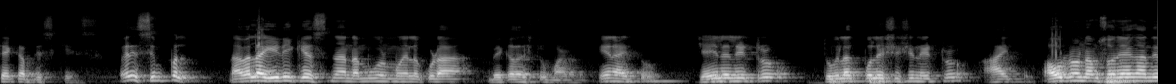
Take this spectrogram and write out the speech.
take up this case very simple ನಾವೆಲ್ಲ ಇ ಡಿ ಕೇಸ್ನ ನಮಗೂ ಮೇಲೆ ಕೂಡ ಬೇಕಾದಷ್ಟು ಮಾಡೋದು. ಏನಾಯಿತು? ಜೈಲಲ್ಲಿ ಇಟ್ಟರು ತುಗಲಕ್ ಪೊಲೀಸ್ ಸ್ಟೇಷನ್ ಇಟ್ಟರು ಆಯಿತು. ಅವ್ರನ್ನೂ ನಮ್ಮ ಸೋನಿಯಾ ಗಾಂಧಿ,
